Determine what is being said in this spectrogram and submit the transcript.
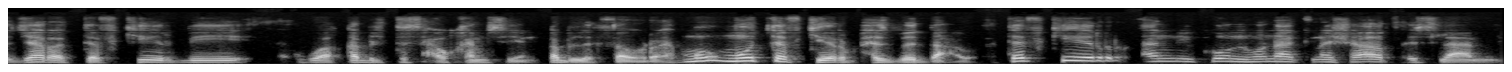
جرى التفكير ب هو قبل 59 قبل الثورة. مو مو التفكير بحزب الدعوة تفكير أن يكون هناك نشاط إسلامي.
